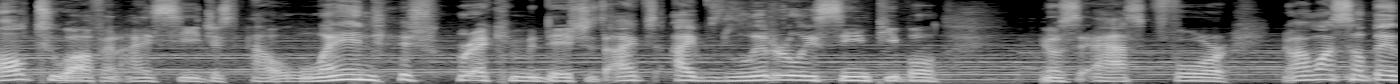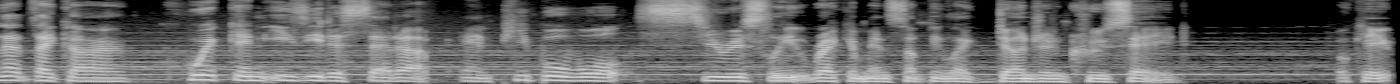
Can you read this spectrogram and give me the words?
all too often I see just outlandish recommendations. I've I've literally seen people, you know, ask for, you know, I want something that's like a quick and easy to set up, and people will seriously recommend something like Dungeon Crusade. Okay,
